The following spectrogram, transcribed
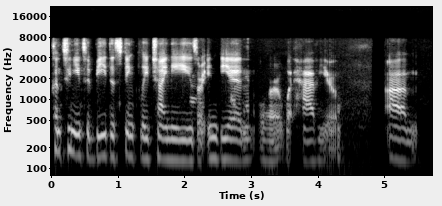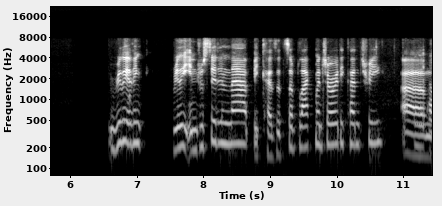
continue to be distinctly Chinese or Indian or what have you. Um, really, I think, really interested in that because it's a black majority country. Um, yeah.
